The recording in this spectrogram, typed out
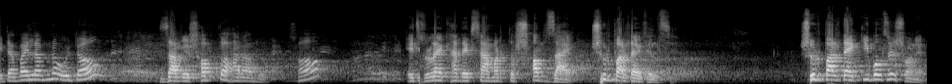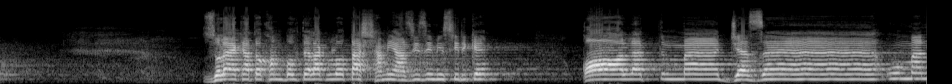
এটা পাইলাম না ওইটাও যাবে সব তো হারাবো সব এই জুলাইখা দেখছে আমার তো সব যায় সুর পাল্টায় ফেলছে সুর পাল্টায় কি বলছে শোনেন জুলাইখা তখন বলতে লাগলো তার স্বামী আজিজি মিসিরকে قالت ما جزاء من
